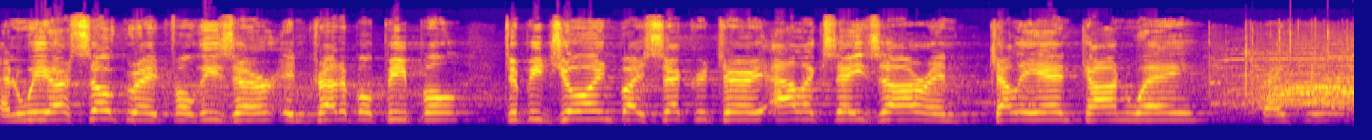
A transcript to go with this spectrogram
and we are so grateful. These are incredible people to be joined by Secretary Alex Azar and Kellyanne Conway. Thank you.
